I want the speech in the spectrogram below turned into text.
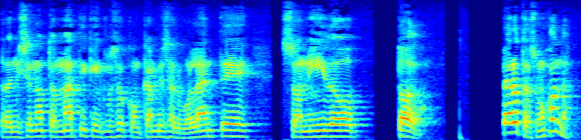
Transmisión automática, incluso con cambios al volante, sonido, todo. Pero tras un Honda.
